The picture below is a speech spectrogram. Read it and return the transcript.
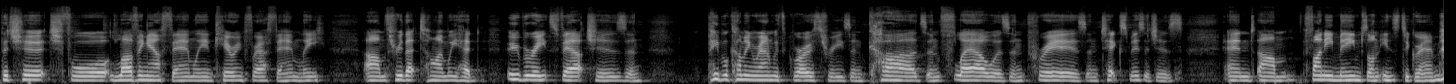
the church for loving our family and caring for our family. Um, through that time, we had Uber Eats vouchers and people coming around with groceries and cards and flowers and prayers and text messages and um, funny memes on Instagram.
